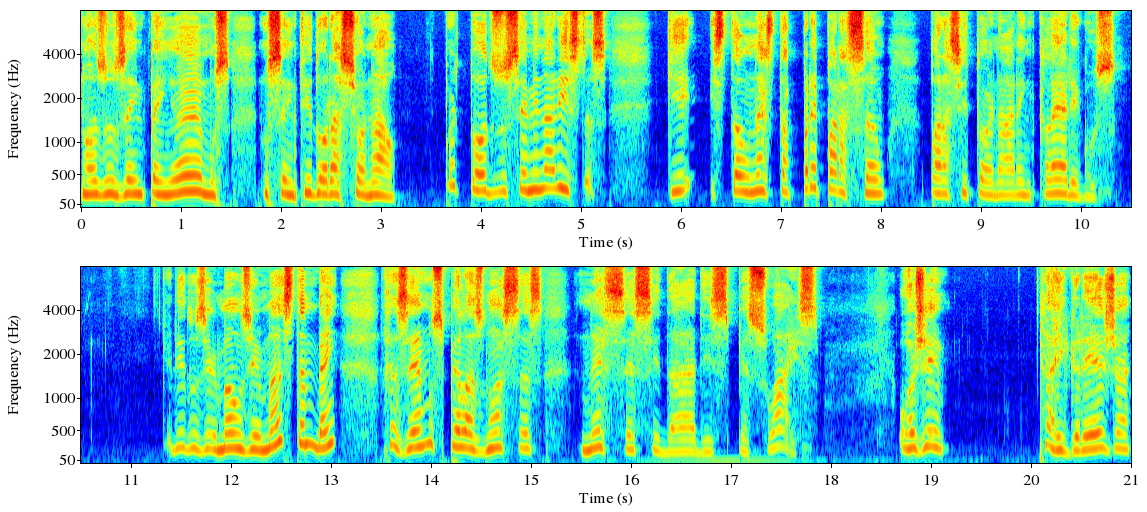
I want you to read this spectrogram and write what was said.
nós nos empenhamos no sentido oracional por todos os seminaristas que estão nesta preparação para se tornarem clérigos. Queridos irmãos e irmãs, também rezemos pelas nossas necessidades pessoais. Hoje a igreja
